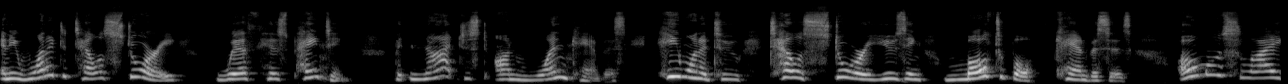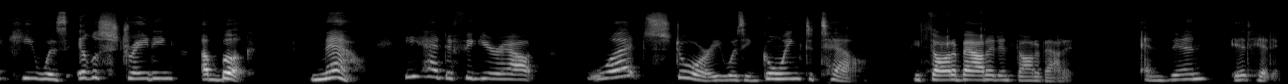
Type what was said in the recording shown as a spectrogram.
And he wanted to tell a story with his painting, but not just on one canvas. He wanted to tell a story using multiple canvases, almost like he was illustrating a book. Now, he had to figure out what story was he going to tell? He thought about it and thought about it. And then it hit him.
